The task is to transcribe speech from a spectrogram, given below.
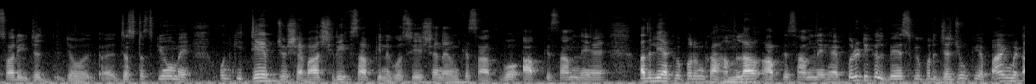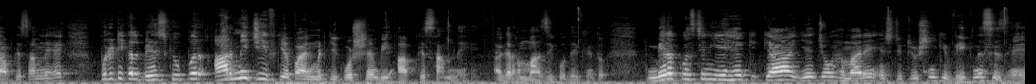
سوری جو، جسٹس کیوم ہے، ان کی ٹیپ جو شہباز شریف صاحب کی نیگوسیشن ہے، ان کے ساتھ وہ آپ کے سامنے ہے۔ عدلیہ کے اوپر ان کا حملہ آپ کے سامنے ہے۔ پولیٹیکل بیس کے اوپر ججوں کی اپائنٹمنٹ آپ کے سامنے ہے۔ پولیٹیکل بیس کے اوپر آرمی چیف کی اپائنٹمنٹ کی کوششیں بھی آپ کے سامنے ہیں، اگر ہم ماضی کو دیکھیں تو۔ میرا کوشچن یہ ہے کہ کیا یہ جو ہمارے انسٹیٹیوشن کی ویکنیسز ہیں،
